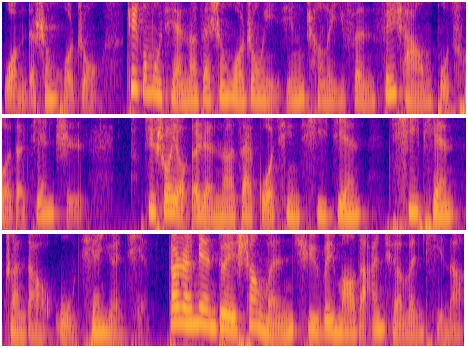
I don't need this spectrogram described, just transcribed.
我们的生活中。这个目前呢，在生活中已经成了一份非常不错的兼职。据说有的人呢，在国庆期间七天赚到五千元钱。当然，面对上门去喂猫的安全问题呢，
